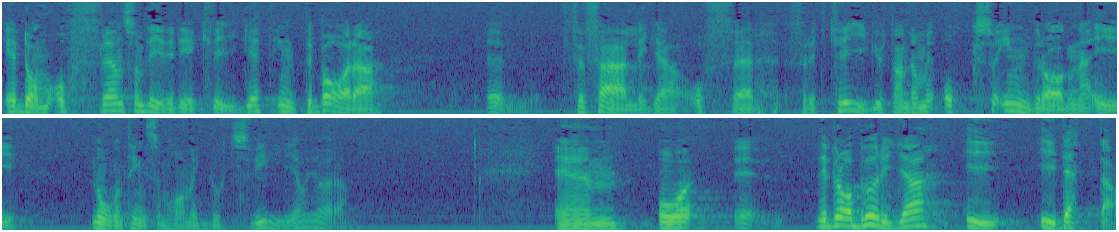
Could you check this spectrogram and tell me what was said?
är de offren som blir i det kriget inte bara eh, förfärliga offer för ett krig, utan de är också indragna i någonting som har med Guds vilja att göra. Ehm, och Eh, det är bra att börja i, i detta.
